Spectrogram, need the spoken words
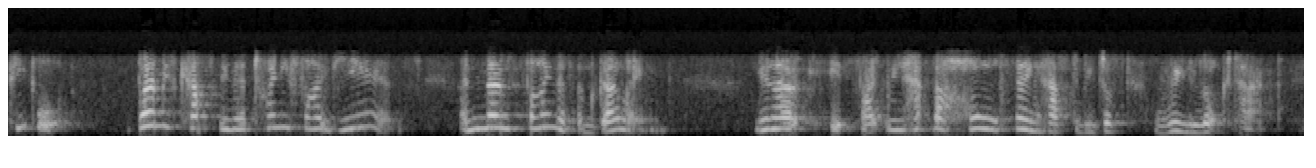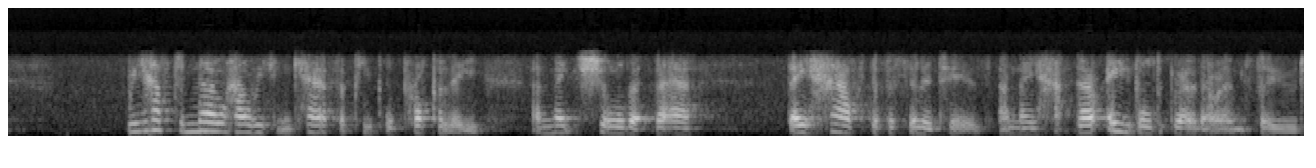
people, Burmese camps have been there 25 years, and no sign of them going. You know, it's like we have the whole thing has to be just re-looked at. We have to know how we can care for people properly and make sure that they're they have the facilities and they ha- they're able to grow their own food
